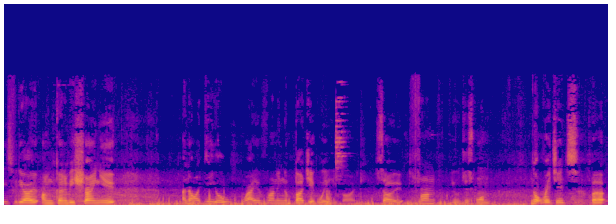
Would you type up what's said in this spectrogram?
this video I'm going to be showing you an ideal way of running a budget wheelie bike. So front you'll just want not rigids but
